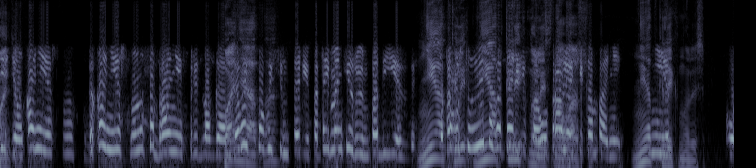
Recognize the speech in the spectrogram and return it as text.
отремонтируем. Конечно. Да, конечно, на собраниях предлагаем. Понятно. Давайте повысим тариф, отремонтируем подъезды. Не, Потому откли- что не этого тарифа управляющей компании Не нет. откликнулись. О,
